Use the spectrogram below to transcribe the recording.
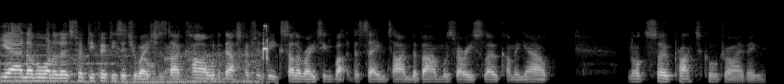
Yeah, another one of those 50-50 situations. That car with the dash cam should be accelerating, but at the same time, the van was very slow coming out. Not so practical driving.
